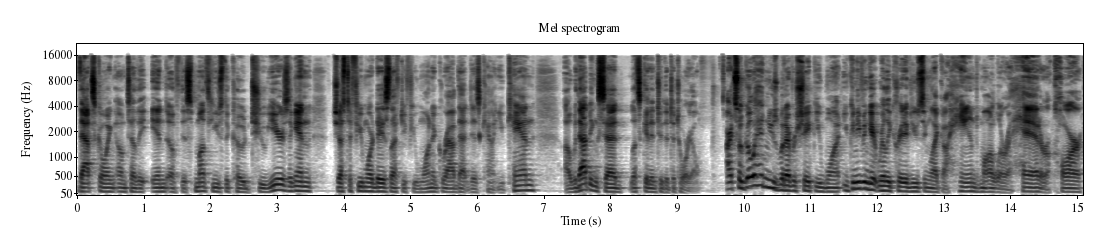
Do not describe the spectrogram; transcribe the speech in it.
That's going until the end of this month. Use the code two years. Again, just a few more days left. If you want to grab that discount, you can. Uh, with that being said, let's get into the tutorial. All right, so go ahead and use whatever shape you want. You can even get really creative using like a hand model or a head or a car,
